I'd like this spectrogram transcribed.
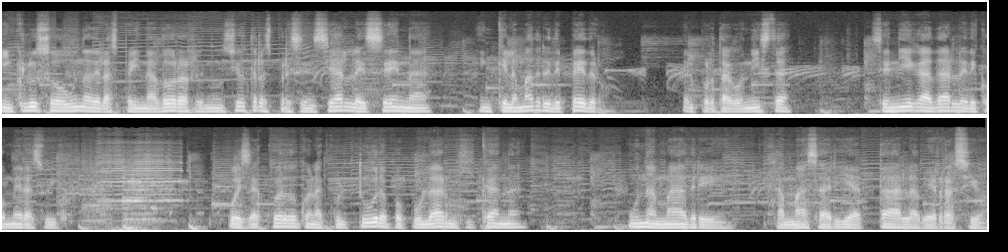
Incluso una de las peinadoras renunció tras presenciar la escena en que la madre de Pedro, el protagonista, se niega a darle de comer a su hijo. Pues de acuerdo con la cultura popular mexicana, una madre jamás haría tal aberración.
